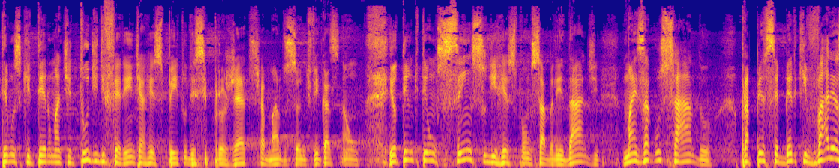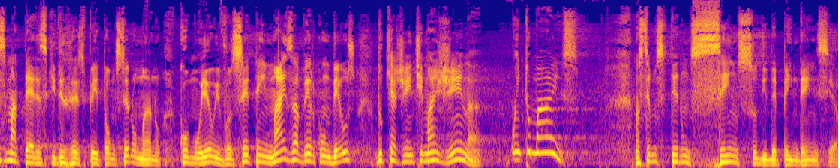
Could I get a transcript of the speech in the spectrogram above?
temos que ter uma atitude diferente a respeito desse projeto chamado santificação. Eu tenho que ter um senso de responsabilidade mais aguçado para perceber que várias matérias que diz respeito a um ser humano como eu e você têm mais a ver com Deus do que a gente imagina. Muito mais. Nós temos que ter um senso de dependência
